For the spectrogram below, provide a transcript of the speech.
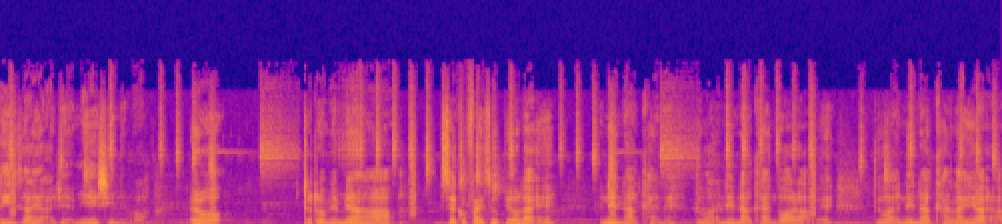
လေးစားရာအဖြစ်အမြဲရှိနေပါအဲ့တော့တော်တော်များများက sacrifice လို့ပြောလိုက်ရင်အနစ်နာခံတယ်။ तू ကအနစ်နာခံသွားတာပဲ။ तू ကအနစ်နာခံလိုက်ရတာ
